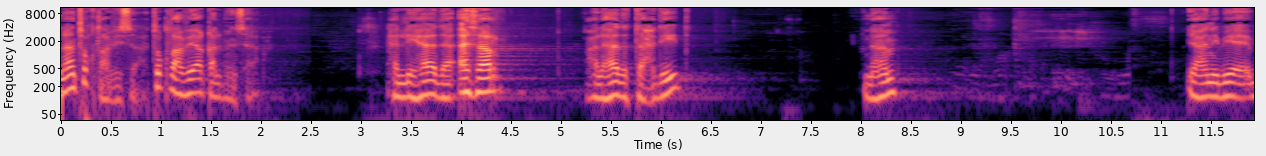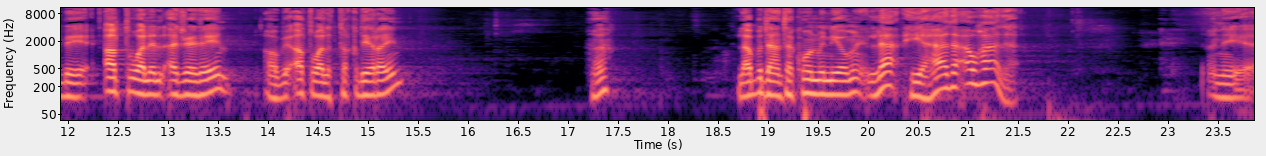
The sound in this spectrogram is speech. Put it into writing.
الآن تقطع في ساعة تقطع في أقل من ساعة. هل لهذا أثر على هذا التحديد؟ نعم. يعني بأطول الأجلين أو بأطول التقديرين؟ ها؟ لابد أن تكون من يومين. لا هي هذا أو هذا. يعني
